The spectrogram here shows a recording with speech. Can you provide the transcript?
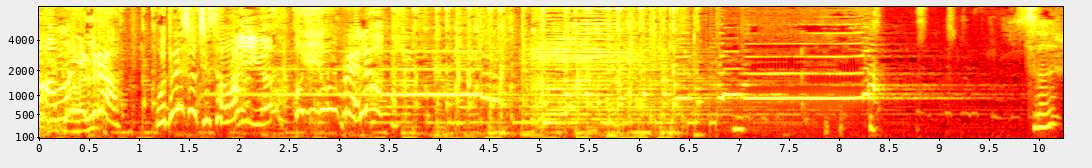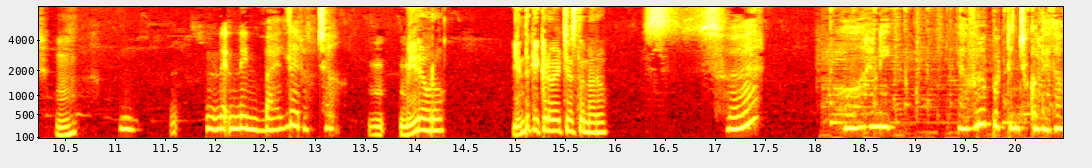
ఆ అమ్మాయి ఎక్కడా? వదిలేసి వచ్చేసావా? ఇప్పుడు ఎలా? సార్ నే- నేను బయలుదేరొచ్చా? మీరెవరు? ఎందుకు ఇక్కడ వెయిట్ చేస్తున్నారు? సార్ ఓరిని ఎవరూ పట్టించుకోలేదా?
